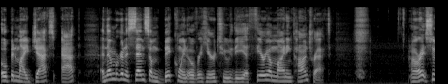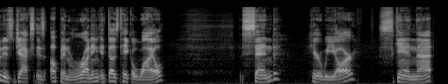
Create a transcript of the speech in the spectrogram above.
open my Jaxx app, and then we're going to send some Bitcoin over here to the Ethereum mining contract. All right, as soon as Jaxx is up and running, it does take a while. Send. Here we are. Scan that.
